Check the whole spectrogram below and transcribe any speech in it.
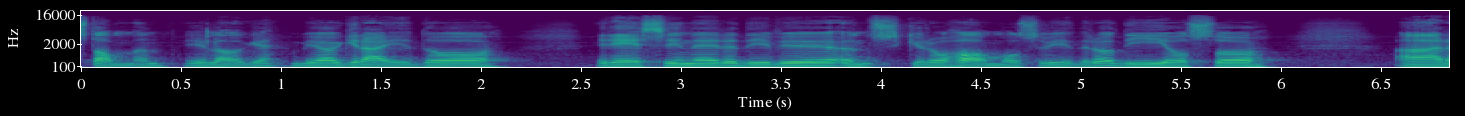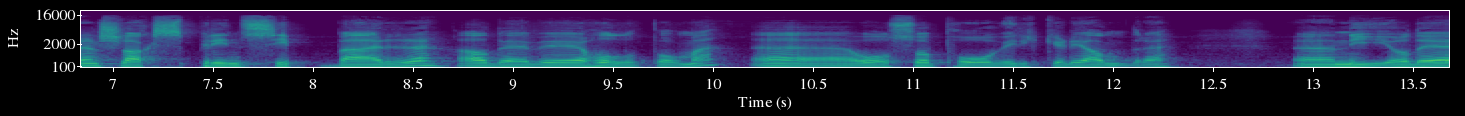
stammen i laget. Vi har greid å resignere de vi ønsker å ha med oss videre, og de også er en slags prinsippbærere av det vi holder på med, eh, og også påvirker de andre eh, nye. Og det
